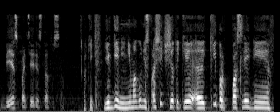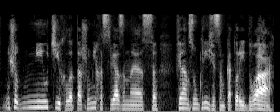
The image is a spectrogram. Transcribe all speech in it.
без потери статуса. Окей. Евгений, не могу не спросить, все-таки э, Кипр последний еще не утихла та шумиха, связанная с финансовым кризисом, который два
